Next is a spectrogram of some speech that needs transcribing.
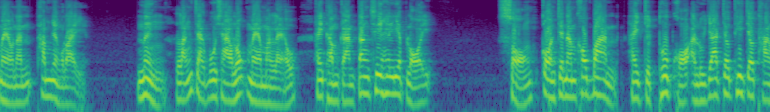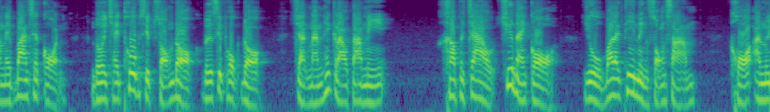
แมวนั้นทำอย่างไร 1. หลังจากบูชาลกแมวมาแล้ว ให้ทำการตั้งชื่อให้เรียบร้อย 2. ก่อนจะนำเข้าบ้านให้จุดธูปขออนุญาตเจ้าที่เจ้าทางในบ้านเสียก่อน โดยใช้ธูป 12 ดอกหรือ 16 ดอก จากนั้นให้กล่าวตามนี้ ข้าพเจ้าชื่อนายก่อ อยู่บ้านเลขที่ 123 ขออนุ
